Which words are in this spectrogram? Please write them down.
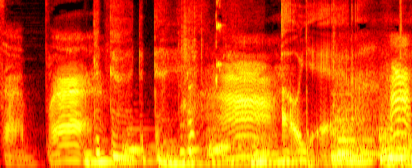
the bird? Oh yeah.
